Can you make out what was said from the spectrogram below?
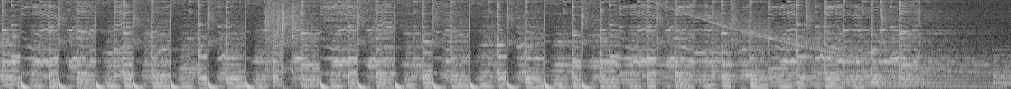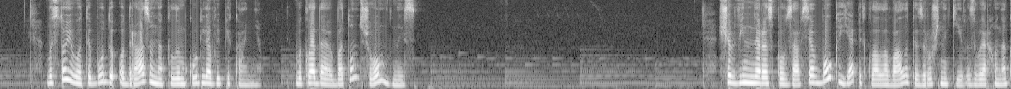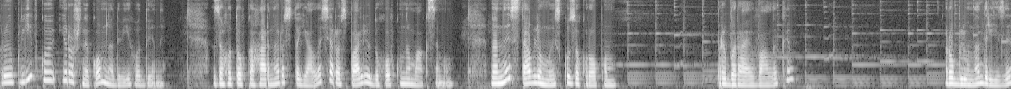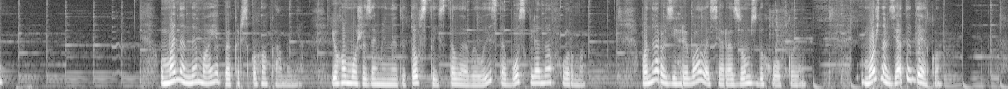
Вистоювати буду одразу на килимку для випікання. Викладаю батон швом вниз. Щоб він не розповзався в боки, я підклала валики з рушників, зверху накрию плівкою і рушником на 2 години. Заготовка гарно розстоялася, розпалюю духовку на максимум. На низ ставлю миску з окропом. Прибираю валики, роблю надрізи. У мене немає пекарського каменя. Його може замінити товстий сталевий лист або скляна форма. Вона розігрівалася разом з духовкою. Можна взяти деко.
